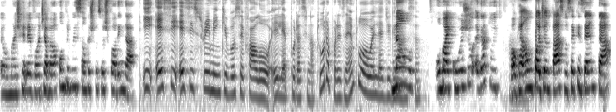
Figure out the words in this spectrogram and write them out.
é o mais relevante, é a maior contribuição que as pessoas podem dar. E esse, esse streaming que você falou, ele é por assinatura, por exemplo, ou ele é de graça? Não, o MyCujo é gratuito. Qualquer um pode entrar, se você quiser entrar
